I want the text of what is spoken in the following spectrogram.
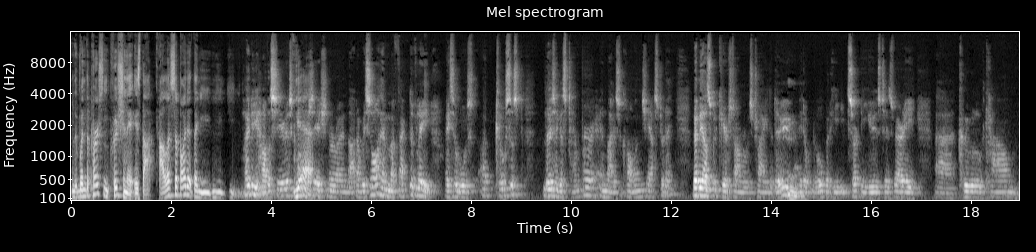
when the person pushing it is that callous about it, then you, you, you how do you have a serious conversation yeah. around that? And we saw him effectively, I suppose, closest losing his temper in the House of Commons yesterday. Maybe that's what Keir Starmer was trying to do. Mm. I don't know, but he certainly used his very uh, cool, calm,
